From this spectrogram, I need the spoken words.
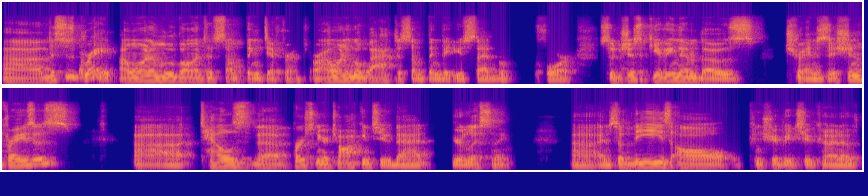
uh, this is great. I want to move on to something different, or I want to go back to something that you said before. So just giving them those transition phrases uh, tells the person you're talking to that you're listening. Uh, and so these all contribute to kind of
